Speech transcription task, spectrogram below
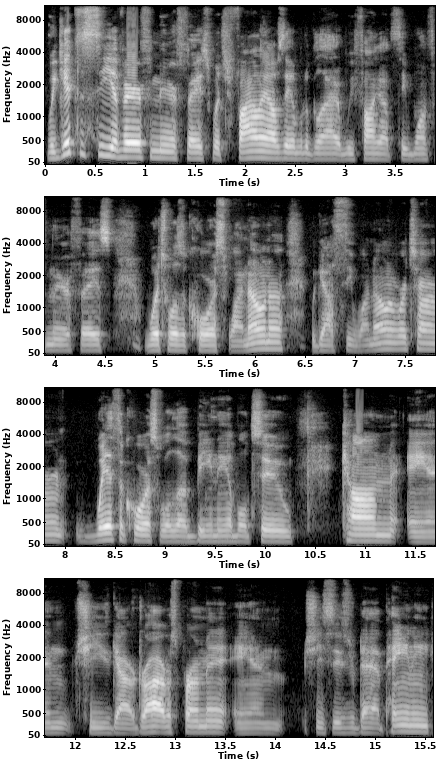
we get to see a very familiar face, which finally I was able to glad we finally got to see one familiar face, which was, of course, Winona. We got to see Winona return with, of course, Willa being able to come and she's got her driver's permit and she sees her dad painting,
